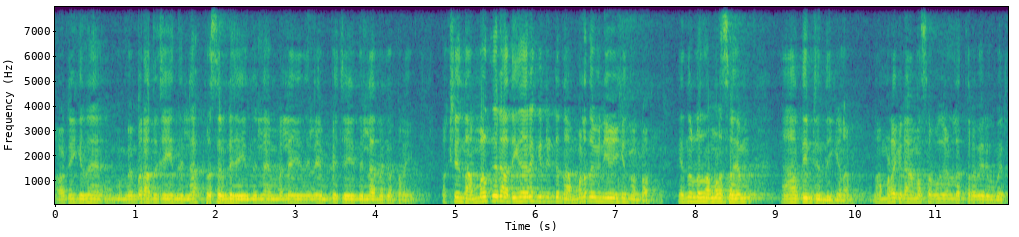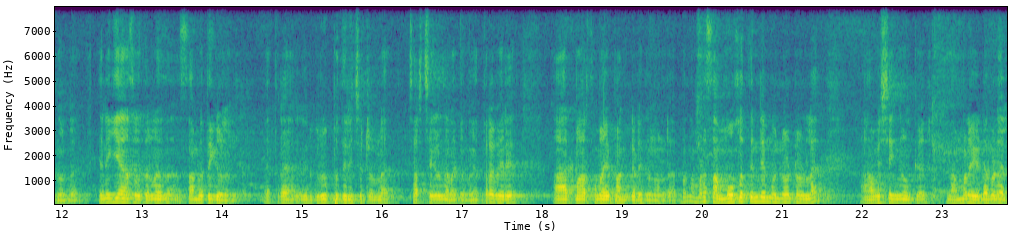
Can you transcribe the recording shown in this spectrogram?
അവിടെ ഇരിക്കുന്ന മെമ്പർ അത് ചെയ്യുന്നില്ല പ്രസിഡന്റ് ചെയ്യുന്നില്ല എം എൽ എ ചെയ്യുന്നില്ല എം പി ചെയ്യുന്നില്ല എന്നൊക്കെ പറയും. പക്ഷേ നമ്മൾക്കൊരു അധികാരം കിട്ടിയിട്ട് നമ്മളത് വിനിയോഗിക്കുന്നുണ്ടോ? എന്നുള്ളത് നമ്മൾ സ്വയം ആദ്യം ചിന്തിക്കണം. നമ്മുടെ ഗ്രാമസഭകളിൽ എത്ര പേര് വരുന്നുണ്ട്? എനിക്ക് ആസൂത്രണ സമിതികളിൽ എത്ര ഒരു ഗ്രൂപ്പ് തിരിച്ചിട്ടുള്ള ചർച്ചകൾ നടക്കുന്നു? എത്ര പേര് ആത്മാർത്ഥമായി പങ്കെടുക്കുന്നുണ്ട്? അപ്പം നമ്മുടെ സമൂഹത്തിന്റെ മുന്നോട്ടുള്ള ആവശ്യങ്ങൾക്ക് നമ്മുടെ ഇടപെടൽ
